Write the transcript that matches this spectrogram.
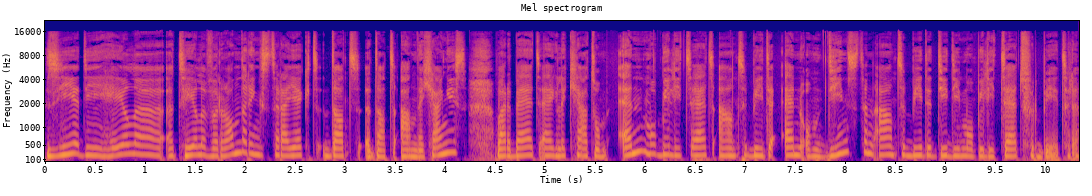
zie je die hele, het hele veranderingstraject dat, dat aan de gang is, waarbij het eigenlijk gaat om en mobiliteit aan te bieden en om diensten aan te bieden die die mobiliteit verbeteren.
